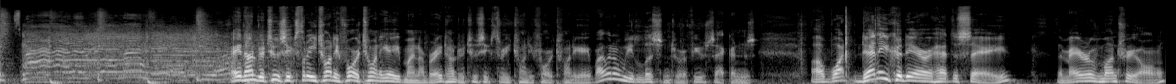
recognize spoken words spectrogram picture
smiling from her head to her 800 263 2428, my number, 800 263 2428. Why don't we listen to a few seconds of what Denis Coderre had to say, the mayor of Montreal,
